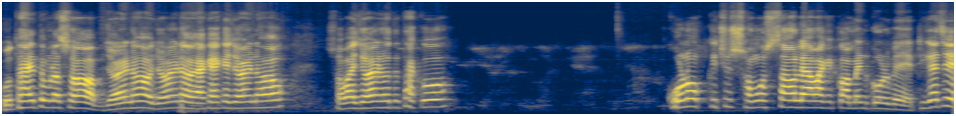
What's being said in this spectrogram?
কোথায় তোমরা সব? জয়েন হও জয়েন হও, একে একে জয়েন হও। সবাই জয়েন হতে থাকো। কোনো কিছু সমস্যা হলে আমাকে কমেন্ট করবে, ঠিক আছে?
